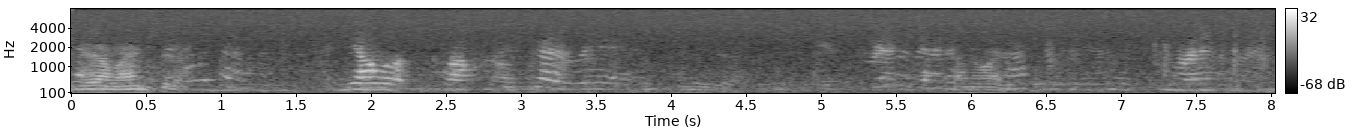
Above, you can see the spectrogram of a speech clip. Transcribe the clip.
Yeah, mine too. Yellow the crossover. I need. I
